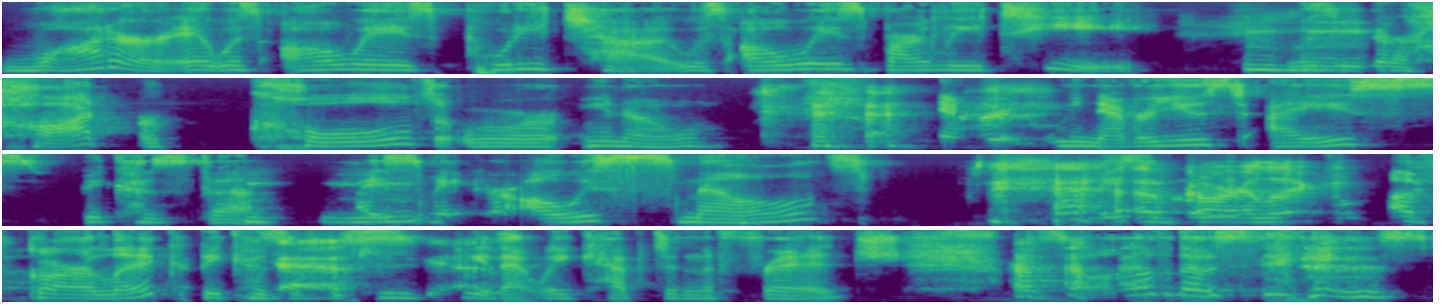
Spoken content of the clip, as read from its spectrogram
water. It was always boricha. It was always barley tea. Mm-hmm. It was mm-hmm. either hot or cold or, you know, never, we never used ice because the mm-hmm. ice maker always smelled of garlic of garlic because yes, of the kimchi yes. that we kept in the fridge so all of those things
